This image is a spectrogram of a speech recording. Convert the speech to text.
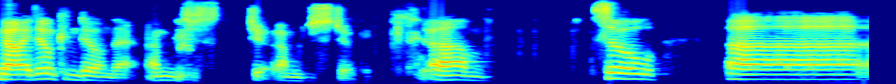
no, I don't condone that. I'm just, jo- I'm just joking. Um, so, uh,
